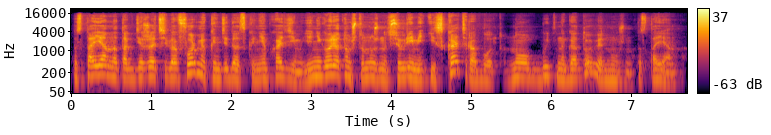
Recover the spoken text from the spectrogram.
постоянно так держать себя в форме кандидатской необходимо. Я не говорю о том, что нужно все время искать работу, но быть наготове нужно постоянно.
